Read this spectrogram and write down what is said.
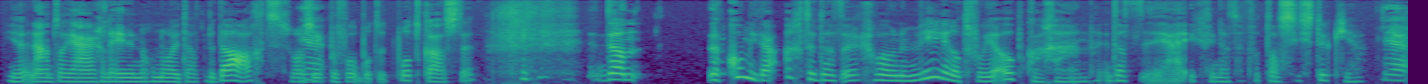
je een aantal jaar geleden nog nooit had bedacht, zoals Ja. ik bijvoorbeeld het podcasten, dan, dan kom je daarachter dat er gewoon een wereld voor je open kan gaan. En dat, ja, ik vind dat een fantastisch stukje. ja,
